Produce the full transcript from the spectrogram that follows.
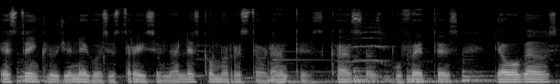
esto incluye negocios tradicionales como restaurantes, casas, bufetes de abogados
